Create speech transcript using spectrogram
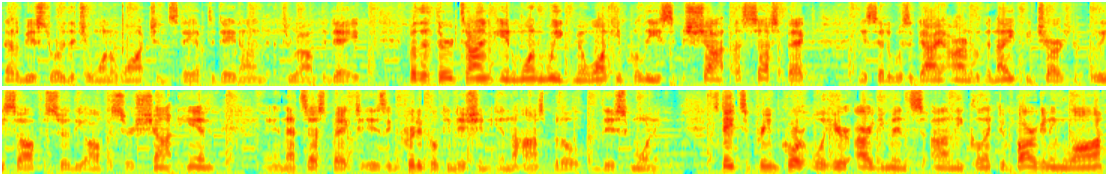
that'll be a story that you want to watch and stay up to date on throughout the day. For the third time in one week, Milwaukee police shot a suspect. They said it was a guy armed with a knife. He charged a police officer. The officer shot him, and that suspect is in critical condition in the hospital this morning. State Supreme Court will hear arguments on the collective bargaining law,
